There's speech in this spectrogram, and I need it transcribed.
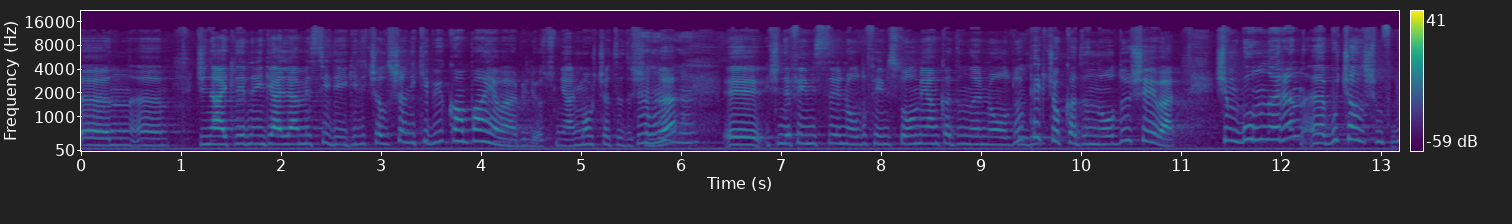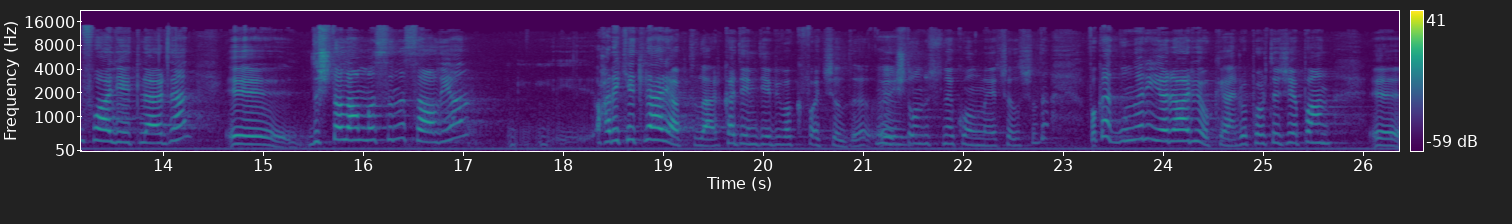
e, e, cinayetlerin engellenmesiyle ilgili çalışan iki büyük kampanya var biliyorsun. Yani Mor Çatı dışında. E, içinde feministlerin olduğu, feminist olmayan kadınların olduğu, pek çok kadının olduğu şey var. Şimdi bunların e, bu çalışma, bu faaliyetlerden e, dıştalanmasını sağlayan hareketler yaptılar. Kadem diye bir vakıf açıldı. Ee, İşte onun üstüne konulmaya çalışıldı. Fakat bunların yararı yok yani. Röportajı yapan e,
